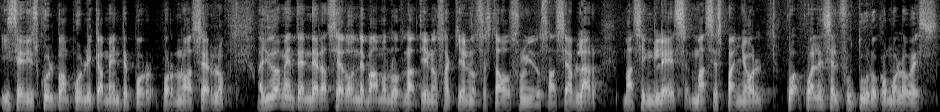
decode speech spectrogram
y se disculpan públicamente por, por, no hacerlo. Ayúdame a entender hacia dónde vamos los latinos aquí en los Estados Unidos, hacia hablar más inglés, más español. cuál es el futuro? ¿Cómo lo ves?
